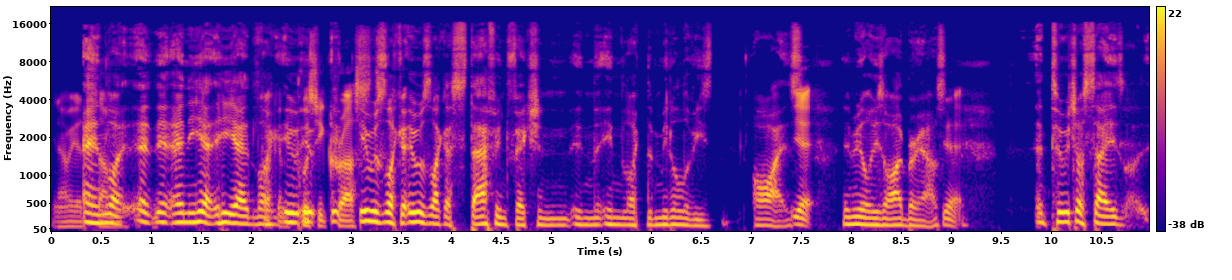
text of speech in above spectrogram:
You know, he had and some, like and, and he had he had like it, pussy it- crust. It, was like a, it was like a staph infection in the, in like the middle of his eyes. Yeah. in the middle of his eyebrows. yeah, And to which I say is, uh,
